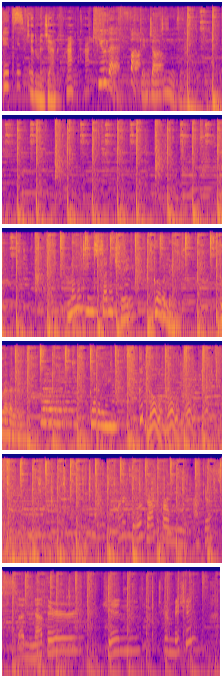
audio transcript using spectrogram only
It's Gentleman Jack Crack. cue that fucking jaunty music. Nineteenth century groveling, groveling, grubbling, grubbling. Good lord. All right, so we're back from, I guess, another gin intermission.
